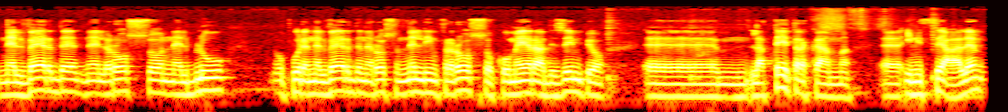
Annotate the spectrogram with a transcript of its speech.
nel verde, nel rosso, nel blu, oppure nel verde, nel rosso, nell'infrarosso, come era ad esempio ehm, la Tetracam eh, iniziale.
